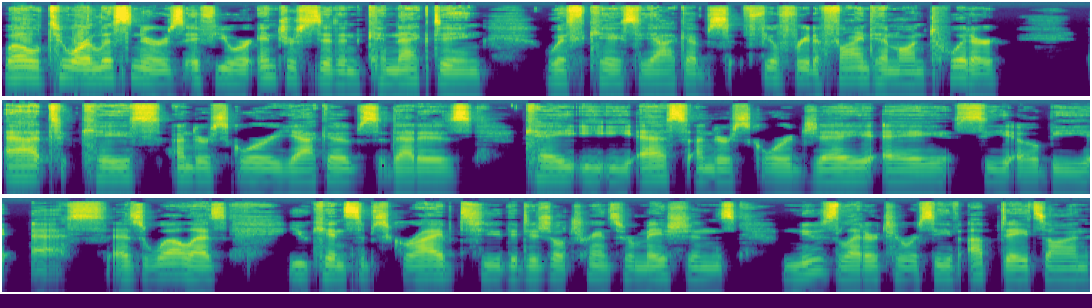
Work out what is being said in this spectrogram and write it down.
Well, to our listeners, if you are interested in connecting with Kees Jacobs, feel free to find him on Twitter at Kees underscore Jacobs. That is K E E S underscore J A C O B S, as well as you can subscribe to the Digital Transformations newsletter to receive updates on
